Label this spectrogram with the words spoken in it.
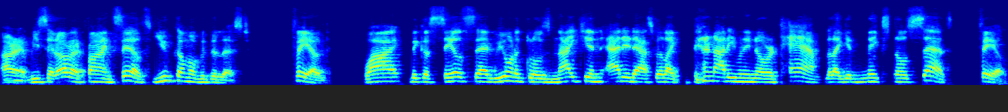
All right. We said, all right, fine. Sales, you come up with the list. Failed. Why? Because sales said we want to close Nike and Adidas. We're like, they're not even in our TAM. Like, it makes no sense. Failed.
